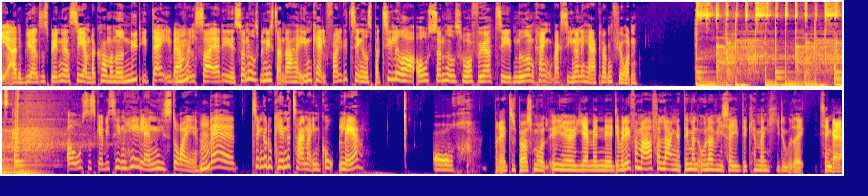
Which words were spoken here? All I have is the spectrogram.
Ja, det bliver altså spændende at se, om der kommer noget nyt i dag. I hvert mm. fald så er det sundhedsministeren, der har indkaldt Folketingets partiledere og sundhedsordfører til et møde omkring vaccinerne her kl. 14. Og så skal vi til en helt anden historie. Mm. Hvad tænker du kendetegner en god lærer? Åh, oh, bredt spørgsmål. Øh, jamen, øh, det er vel ikke for meget for langt, at det, man underviser i, det kan man hitte ud af tænker jeg.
